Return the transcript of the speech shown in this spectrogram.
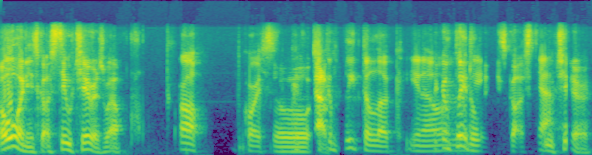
Oh, and he's got a steel chair as well. Oh, of course. So to complete the look, you know. completely. really. He's got a steel Yeah. chair,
